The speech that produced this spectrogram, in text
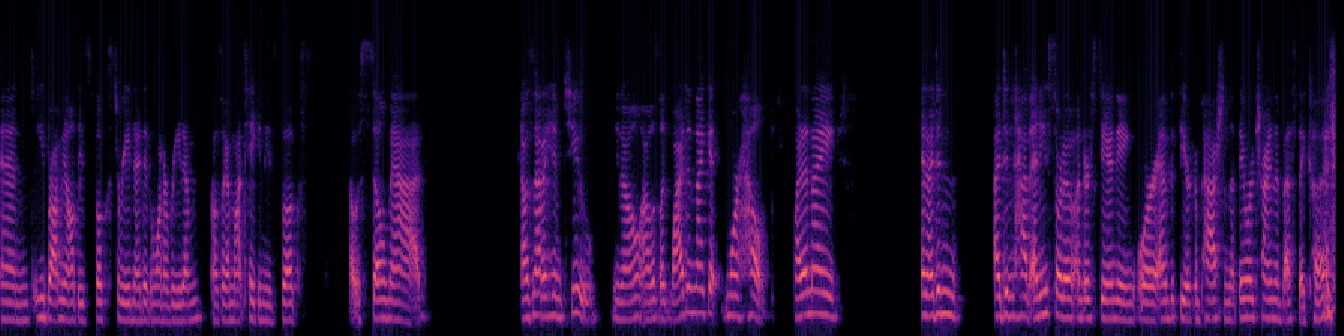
and he brought me all these books to read and I didn't want to read them. I was like, I'm not taking these books. I was so mad. I was mad at him too, you know? I was like, why didn't I get more help? Why didn't I? And I didn't I didn't have any sort of understanding or empathy or compassion that they were trying the best they could.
